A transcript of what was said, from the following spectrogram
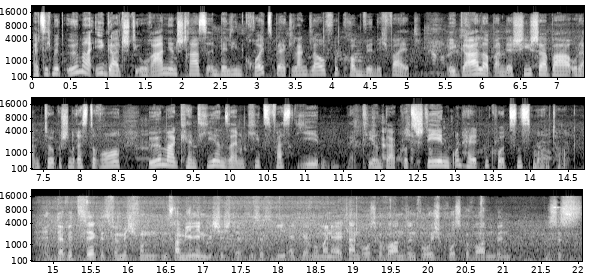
Als ich mit Ömer Igatsch die Oranienstraße in Berlin-Kreuzberg langlaufe, kommen wir nicht weit. Egal ob an der Shisha-Bar oder am türkischen Restaurant, Ömer kennt hier in seinem Kiez fast jeden, bleibt hier und da kurz stehen und hält einen kurzen Smalltalk. Der Bezirk ist für mich schon eine Familiengeschichte. Das ist die Ecke, wo meine Eltern groß geworden sind, wo ich groß geworden bin. Ist,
